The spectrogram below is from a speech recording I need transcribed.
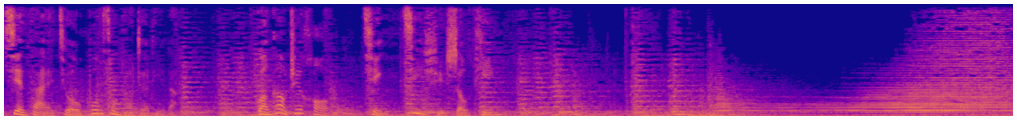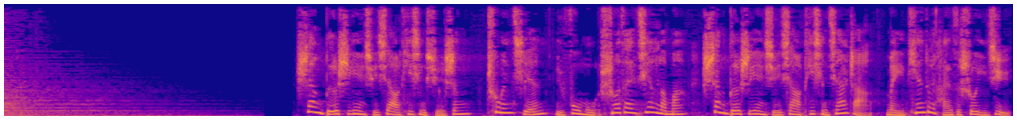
现在就播送到这里了。广告之后，请继续收听。尚德实验学校提醒学生：出门前与父母说再见了吗？尚德实验学校提醒家长：每天对孩子说一句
